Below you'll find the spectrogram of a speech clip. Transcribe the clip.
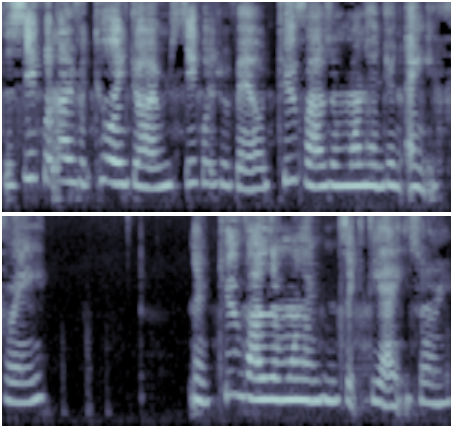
The Secret Life of Victoria Jones, Secrets Revealed, 2,183. No, 2,168, sorry.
